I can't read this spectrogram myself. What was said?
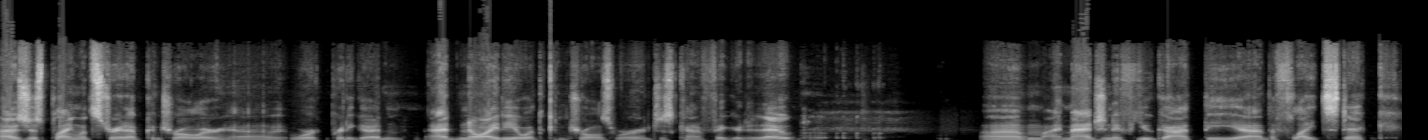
I was just playing with straight up controller. Uh, it worked pretty good. I had no idea what the controls were. Just kind of figured it out. Um, I imagine if you got the uh, the flight stick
